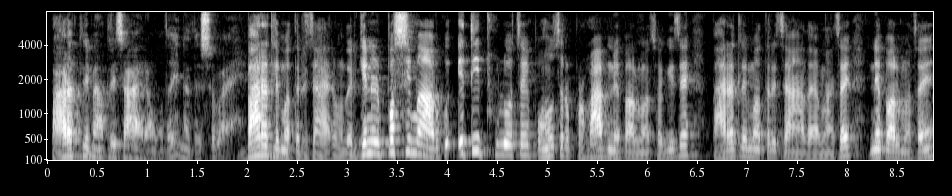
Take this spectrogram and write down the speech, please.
भारतले मात्रै चाहेर हुँदैन त्यसो भए। भारतले मात्रै चाहेर हुँदैन। किनभने पश्चिमाहरूको यति ठुलो चाहिँ पहुँच र प्रभाव नेपालमा छ कि चाहिँ भारतले मात्रै चाहँदामा चाहिँ नेपालमा चाहिँ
